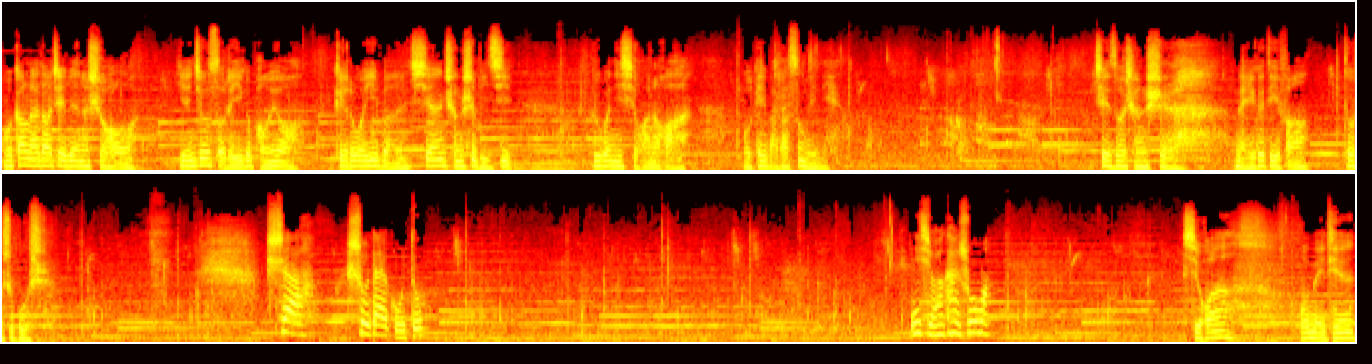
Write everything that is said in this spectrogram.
我刚来到这边的时候，研究所的一个朋友给了我一本《西安城市笔记》，如果你喜欢的话，我可以把它送给你。这座城市，每一个地方都是故事。是啊，数代古都。你喜欢看书吗？喜欢，我每天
